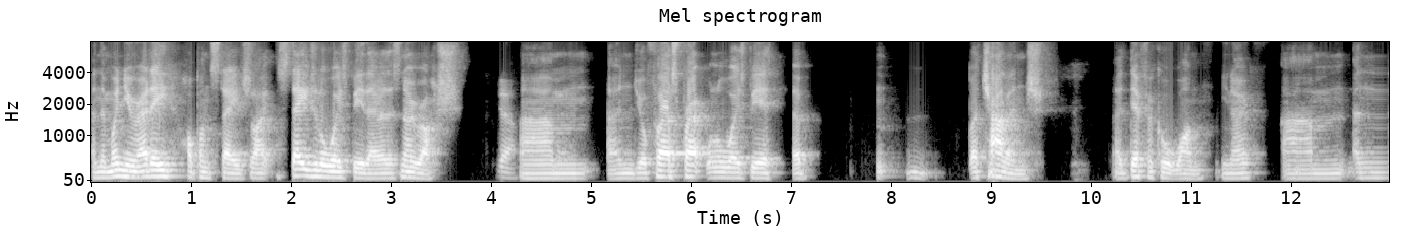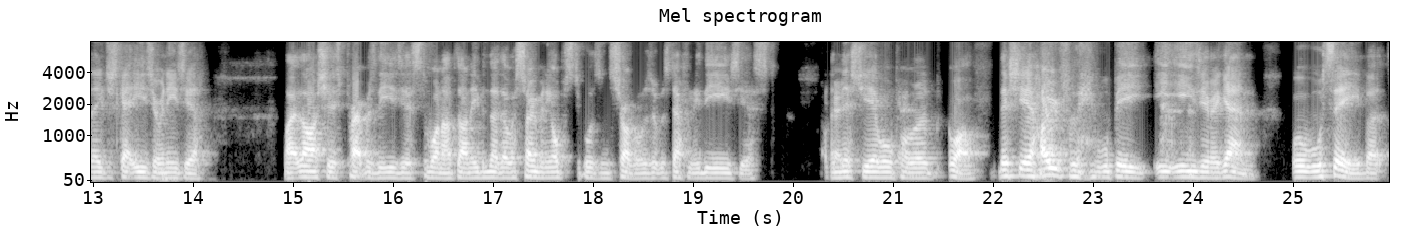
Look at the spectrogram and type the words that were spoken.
and then when you're ready, hop on stage. Like the stage will always be there. There's no rush. Yeah. Um, and your first prep will always be a, a, a challenge, a difficult one, you know. Um, and they just get easier and easier. Like last year's prep was the easiest one I've done, even though there were so many obstacles and struggles. It was definitely the easiest. Okay. And this year will probably, well, this year hopefully will be easier again. We'll, we'll see, but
